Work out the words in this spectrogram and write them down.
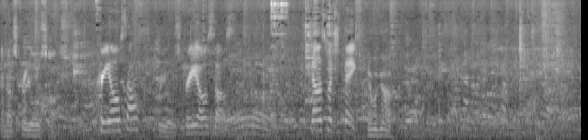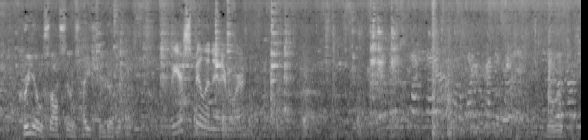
And that's Creole sauce. Creole sauce? Creole sauce. Creole sauce. Tell us what you think. Here we go. Creole sauce sounds Haitian, doesn't it? Well, you're spilling it everywhere. Delicious.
